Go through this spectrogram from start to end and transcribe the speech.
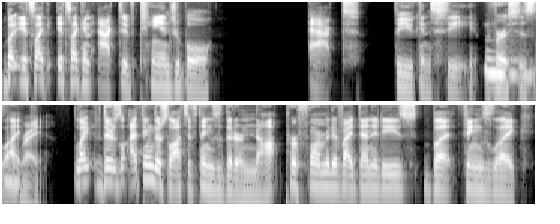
But it's like, it's like an active, tangible act that you can see versus like, right. like there's I think there's lots of things that are not performative identities, but things like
